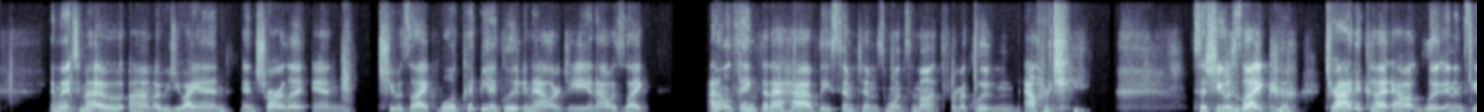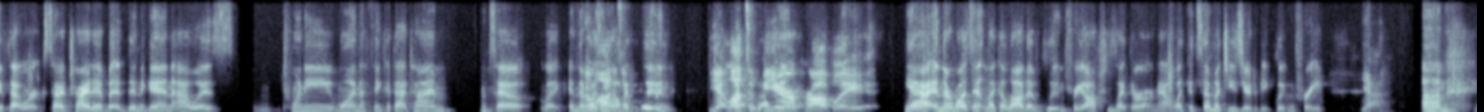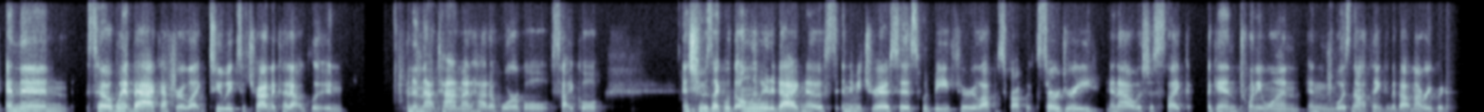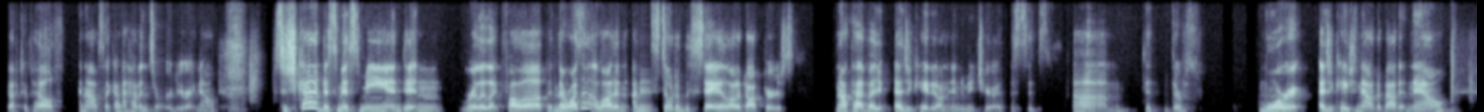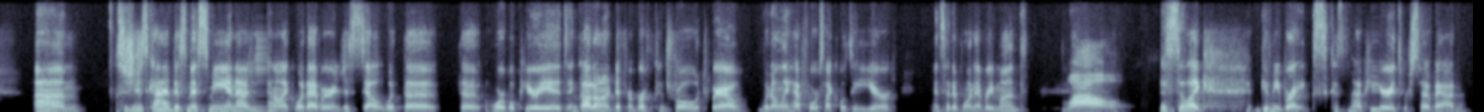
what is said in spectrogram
and went to my o, um, OBGYN in Charlotte. And she was like, Well, it could be a gluten allergy. And I was like, I don't think that I have these symptoms once a month from a gluten allergy. So she was like, try to cut out gluten and see if that works. So I tried it, but then again, I was 21, I think, at that time. And so, like, and there so wasn't a lot of, gluten. Yeah, lots like, of beer, probably. Yeah. And there wasn't like a lot of gluten free options like there are now. Like, it's so much easier to be gluten free. Yeah. Um, and then so I went back after like two weeks of trying to cut out gluten. And in that time, I'd had a horrible cycle. And she was like, well, the only way to diagnose endometriosis would be through laparoscopic surgery. And I was just like, again, 21 and was not thinking about my reproductive health. And I was like, I'm not having surgery right now. So she kind of dismissed me and didn't really like follow up. And there wasn't a lot of, I mean, still to this day, a lot of doctors not that educated on endometriosis. It's, um, it, there's more education out about it now. Um, so she just kind of dismissed me and I was just kind of like whatever and just dealt with the the horrible periods and got on a different birth control to where I would only have four cycles a year instead of one every month. Wow. Just to like give me breaks because my periods were so bad.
